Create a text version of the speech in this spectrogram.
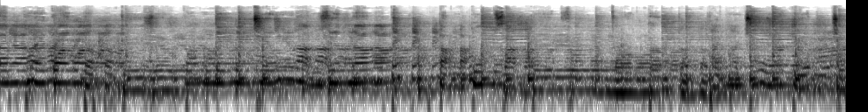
dung nhan hai quang tập thì diệu quang minh chiếu đàn duyên nắng tích tích, tặng cung giặc về phùng hoàng thân cận thánh chúa tiên trùng.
